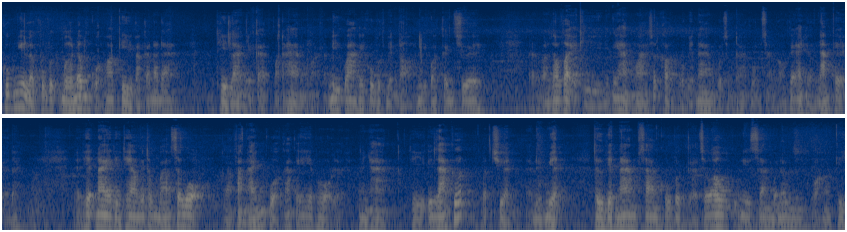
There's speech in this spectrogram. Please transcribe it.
cũng như là khu vực bờ đông của Hoa Kỳ và Canada thì là những các mặt hàng mà đi qua cái khu vực biển đỏ, đi qua kênh Suez. À, và do vậy thì những cái hàng hóa xuất khẩu của Việt Nam của chúng ta cũng sẽ có cái ảnh hưởng đáng kể ở đây. À, hiện nay thì theo cái thông báo sơ bộ và phản ánh của các cái hiệp hội, ngành hàng thì cái giá cước vận chuyển đường biển từ Việt Nam sang khu vực ờ, châu Âu cũng như sang bờ đông của Hoa Kỳ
